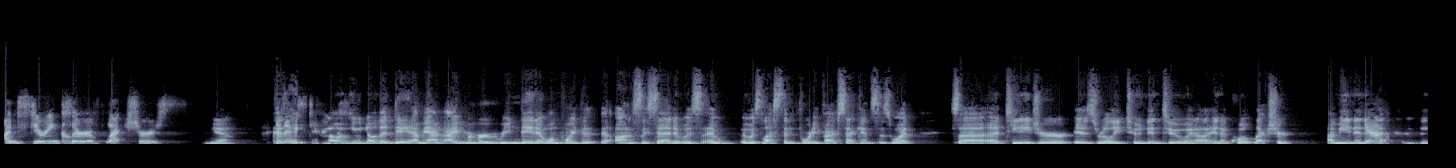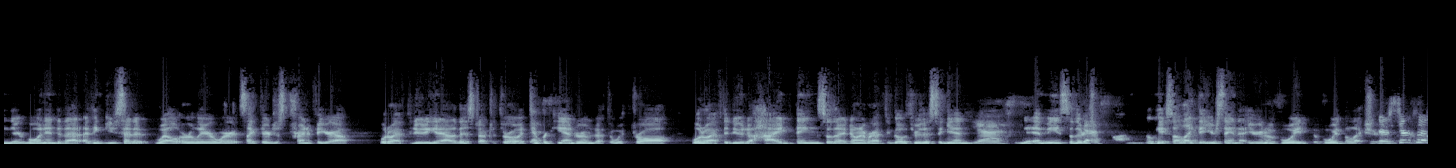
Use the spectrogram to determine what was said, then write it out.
I'm steering clear of lectures. Yeah. Because hey, you know, you know the date. I mean, I, I, remember reading data at one point that honestly said it was it, it was less than 45 seconds is what uh, a teenager is really tuned into in a in a quote lecture. I mean, and yeah. then they're going into that. I think you said it well earlier, where it's like they're just trying to figure out what do I have to do to get out of this? Do I have to throw a temper yes. tantrum? Do I have to withdraw? What do I have to do to hide things so that I don't ever have to go through this again? Yes. I mean, so there's yes. okay. So I like that you're saying that you're going to avoid avoid the lecture. You're going to steer clear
